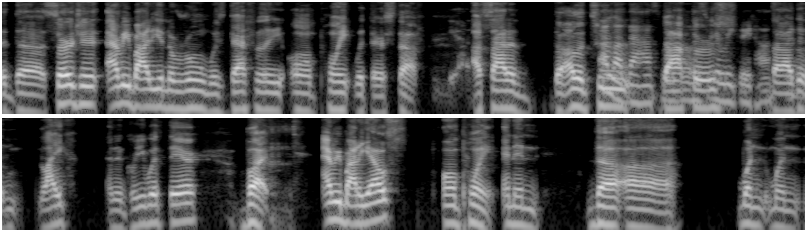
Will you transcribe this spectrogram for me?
The, the surgeon, everybody in the room was definitely on point with their stuff. Yes. Outside of the other two I love that hospital. though. It's a doctors really that I didn't like and agree with there, but everybody else on point. And then the uh when when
